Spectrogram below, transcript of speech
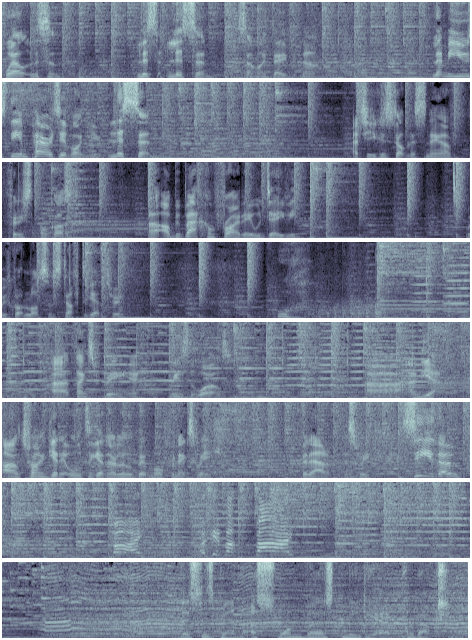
well, listen. Listen, listen. I sound like David now. Let me use the imperative on you. Listen. Actually, you can stop listening. I've finished the podcast. Uh, I'll be back on Friday with Davey. We've got lots of stuff to get through. Uh, thanks for being here. Means the world. Uh, and yeah, I'll try and get it all together a little bit more for next week. Bit out of it this week. See you though. Bye. Okay, bye. Bye. This has been a Swanburst Media production.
